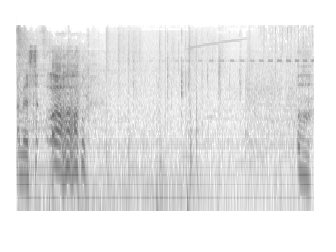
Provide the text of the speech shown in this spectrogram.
I missed. Oh. Oh.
